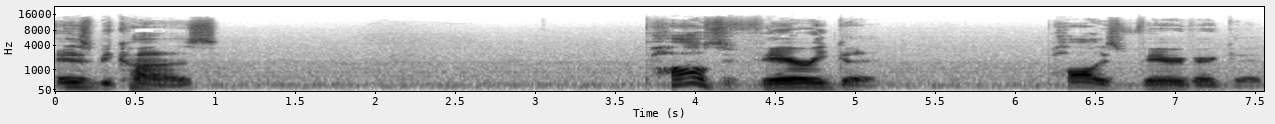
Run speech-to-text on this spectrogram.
is because Paul's very good. Paul is very, very good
